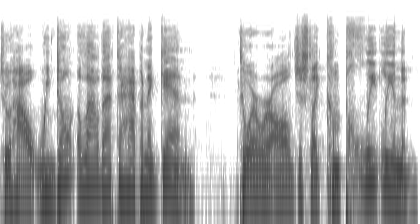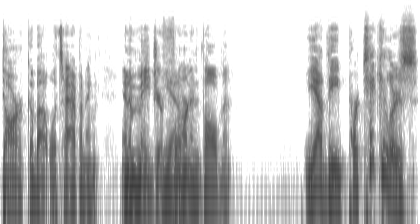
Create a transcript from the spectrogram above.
to how we don't allow that to happen again. To where we're all just like completely in the dark about what's happening in a major Yeah. foreign involvement. Yeah, the particulars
